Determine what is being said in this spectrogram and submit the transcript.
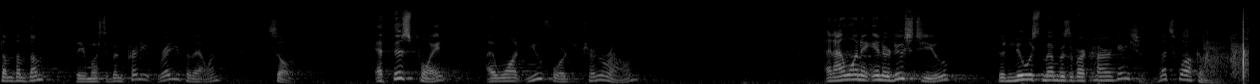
Thumb, thumb, thumb. They must have been pretty ready for that one. So, at this point, I want you four to turn around. And I want to introduce to you the newest members of our congregation. Let's welcome them.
